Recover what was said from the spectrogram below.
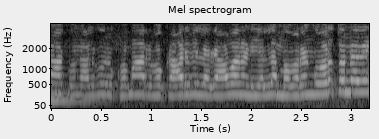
నాకు నలుగురు కుమారులు ఒక ఆడపిల్ల కావాలని ఎల్లమ్మ వరం కోరుతున్నది.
